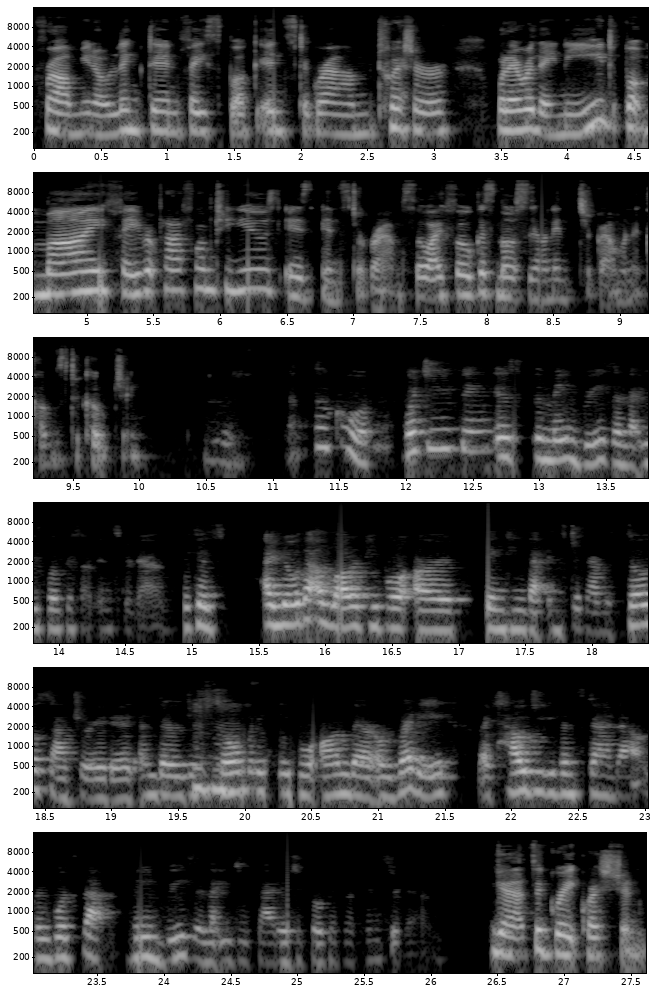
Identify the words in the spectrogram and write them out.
from, you know, LinkedIn, Facebook, Instagram, Twitter, whatever they need. But my favorite platform to use is Instagram. So I focus mostly on Instagram when it comes to coaching. So cool. What do you think is the main reason that you focus on Instagram? Because I know that a lot of people are thinking that Instagram is so saturated and there are just mm-hmm. so many people on there already. Like, how do you even stand out? Like, what's that main reason that you decided to focus on Instagram? Yeah, it's a great question.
